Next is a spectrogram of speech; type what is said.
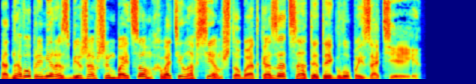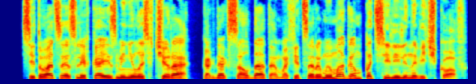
Одного примера с бежавшим бойцом хватило всем, чтобы отказаться от этой глупой затеи. Ситуация слегка изменилась вчера, когда к солдатам, офицерам и магам подселили новичков.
